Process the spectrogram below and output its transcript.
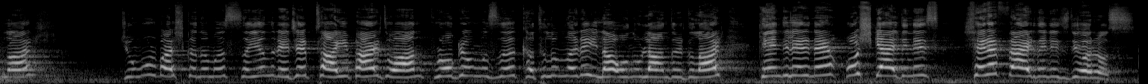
konuklar, Cumhurbaşkanımız Sayın Recep Tayyip Erdoğan programımızı katılımlarıyla onurlandırdılar. Kendilerine hoş geldiniz, şeref verdiniz diyoruz.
